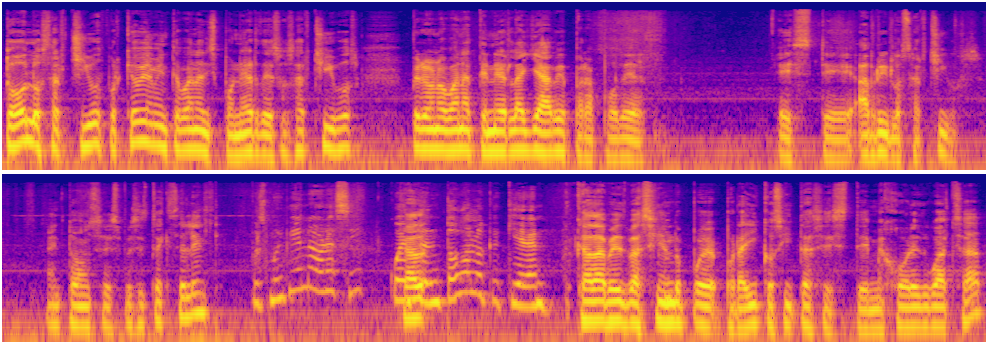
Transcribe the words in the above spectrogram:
todos los archivos, porque obviamente van a disponer de esos archivos, pero no van a tener la llave para poder este, abrir los archivos. Entonces, pues está excelente. Pues muy bien, ahora sí, cuenten todo lo que quieran. Cada vez va haciendo por, por, ahí cositas este, mejores WhatsApp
